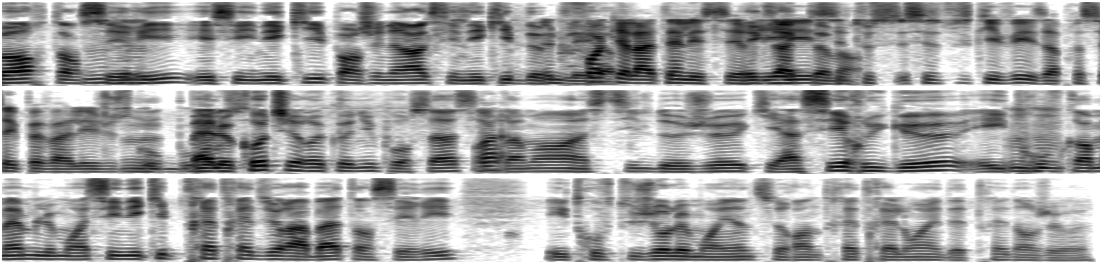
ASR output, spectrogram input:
porte en série. Et c'est une équipe, en général, c'est une équipe de Mhm. Une fois qu'elle atteint les séries, c'est tout, ce qu'ils visent. Après ça, ils peuvent aller jusqu'au Mm. bout. Ben, le coach est reconnu pour ça. C'est vraiment un style de jeu qui est assez rugueux et il Mhm. trouve quand même le moyen. C'est une équipe très très dure à battre en série et il trouve toujours le moyen de se rendre très très loin et d'être très dangereux.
